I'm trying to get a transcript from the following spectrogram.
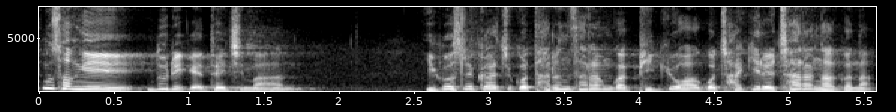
풍성히 누리게 되지만 이것을 가지고 다른 사람과 비교하고 자기를 자랑하거나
